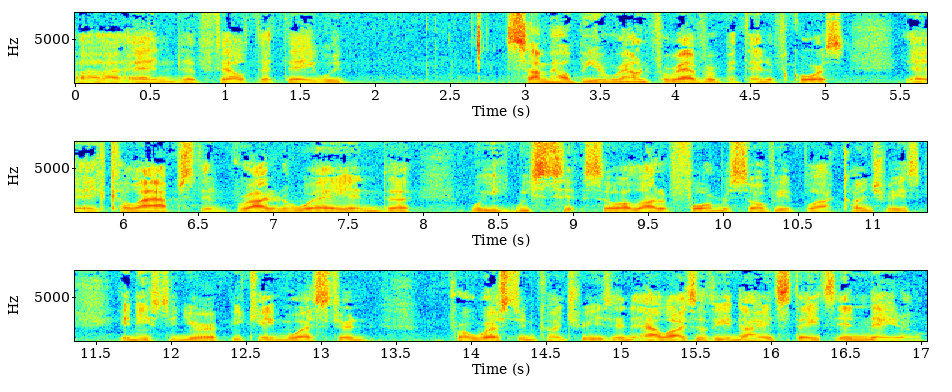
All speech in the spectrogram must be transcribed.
uh, and uh, felt that they would somehow be around forever. But then, of course, it collapsed, it rotted away, and uh, we, we saw a lot of former Soviet bloc countries in Eastern Europe became Western, pro Western countries and allies of the United States in NATO.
